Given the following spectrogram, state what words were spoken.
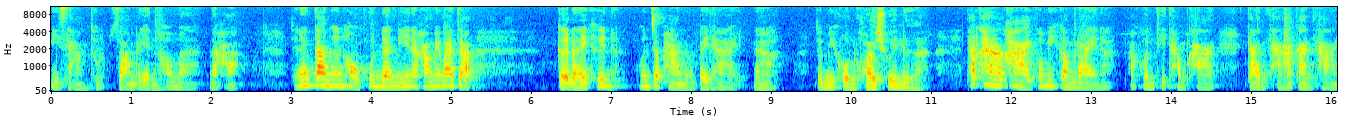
มีสามทุกสามเหรียญเข้ามานะคะ ฉะนั้นการเงินของคุณเดือนนี้นะคะ ไม่ว่าจะเกิดอะไรขึ้นคุณจะผ่านมันไปได้นะ จะมีคนคอยช่วยเหลือ ถ้าค้าขายก็มีกำไรนะ ถ้าคนที่ทำค้าการค้าการขาย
